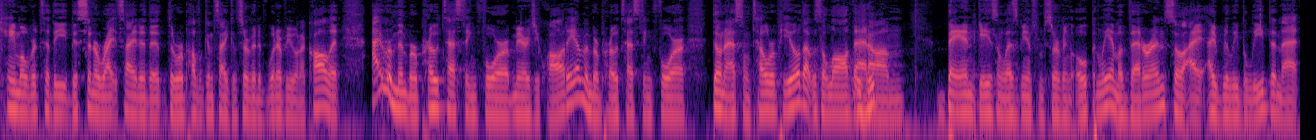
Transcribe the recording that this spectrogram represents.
came over to the, the center right side or the, the Republican side, conservative, whatever you want to call it. I remember protesting for marriage equality. I remember protesting for Don't Ask, Don't Tell repeal. That was a law that, Mm-hmm. um, banned gays and lesbians from serving openly. I'm a veteran, so I, I really believed in that.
